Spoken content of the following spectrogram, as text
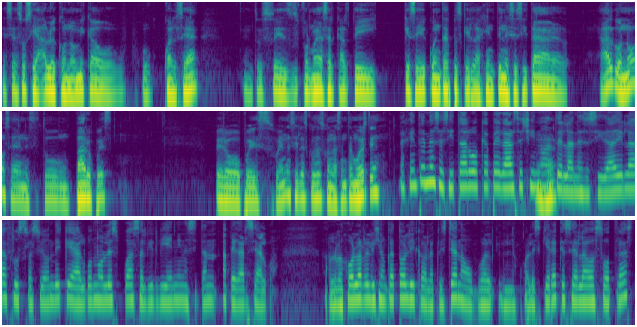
sea social o económica o, o cual sea, entonces es forma de acercarte y que se dé cuenta pues que la gente necesita algo, ¿no? O sea, necesito un paro pues. Pero pues bueno, así las cosas con la Santa Muerte. La gente necesita algo que apegarse, chino, ante la necesidad y la frustración de que algo no les pueda salir bien y necesitan apegarse a algo. A lo mejor la religión católica o la cristiana o cualesquiera que sean las otras,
